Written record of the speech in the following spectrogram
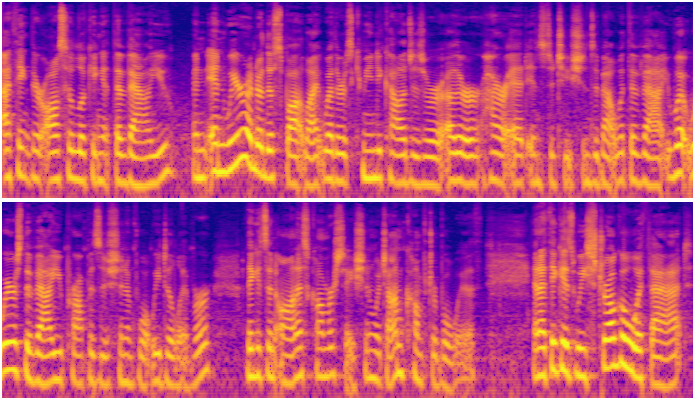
I think they're also looking at the value, and, and we're under the spotlight, whether it's community colleges or other higher ed institutions, about what the value, what, where's the value proposition of what we deliver. I think it's an honest conversation, which I'm comfortable with, and I think as we struggle with that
